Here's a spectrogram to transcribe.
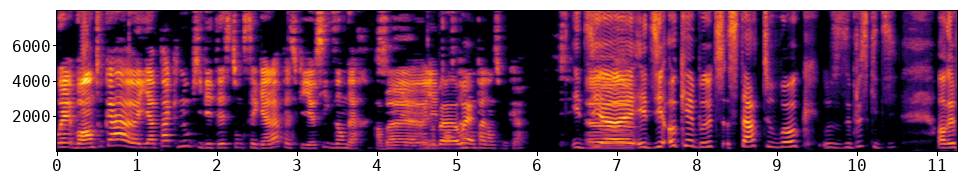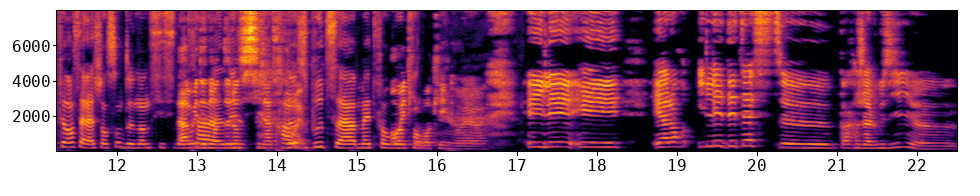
Ouais, bon, en tout cas, il y a pas que nous qui détestons ces gars-là, parce qu'il y a aussi Xander. Ah qui, bah, euh, il ah est bah, pas vraiment ouais. pas dans son cas. Il dit, Euh. euh, il dit, OK, Boots, start to walk, ou je sais plus ce qu'il dit, en référence à la chanson de Nancy Sinatra. Ah oui, de, euh, Nancy Sinatra, ouais. Those boots are made for En made walking. for walking, ouais, ouais. Et il est et et alors il les déteste euh, par jalousie, euh,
